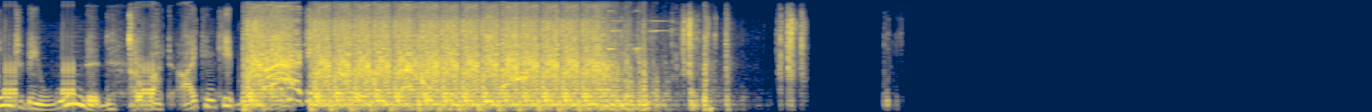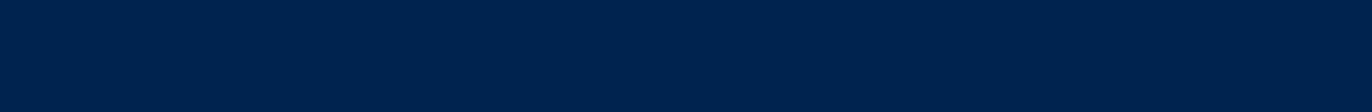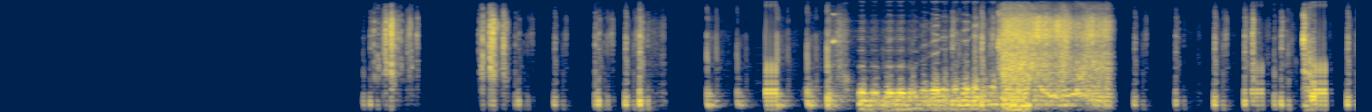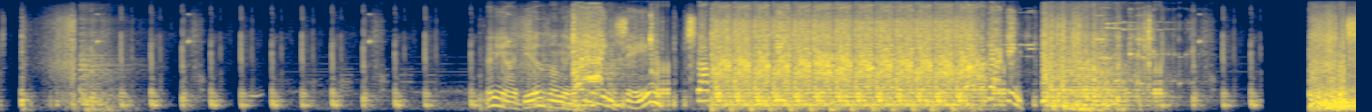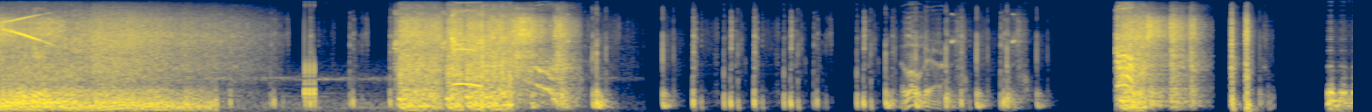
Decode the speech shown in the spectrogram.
Seem to be wounded, but I can keep... Any ideas on the... Insane! Stop! Stop attacking! Hello there.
